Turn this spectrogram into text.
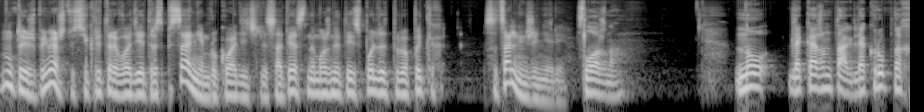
Ну, ты же понимаешь, что секретарь владеет расписанием руководителя, соответственно, можно это использовать при попытках социальной инженерии? Сложно. Ну, для, скажем так, для, крупных,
